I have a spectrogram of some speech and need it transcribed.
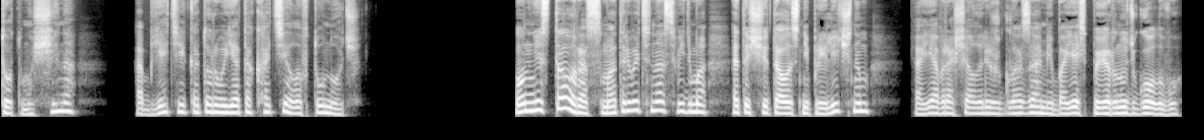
Тот мужчина, объятие которого я так хотела в ту ночь. Он не стал рассматривать нас, видимо, это считалось неприличным, а я вращала лишь глазами, боясь повернуть голову.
